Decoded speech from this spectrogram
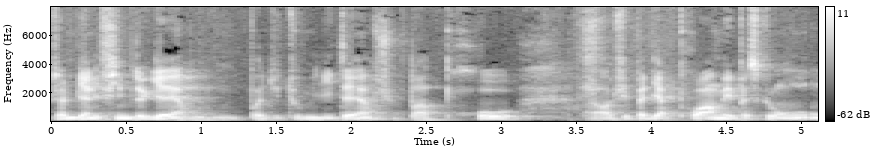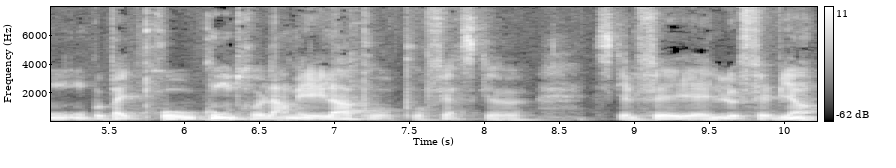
J'aime bien les films de guerre, pas du tout militaire. Je suis pas pro. Alors, je vais pas dire pro-armée parce qu'on on peut pas être pro ou contre. L'armée est là pour, pour faire ce que ce qu'elle fait et elle le fait bien.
